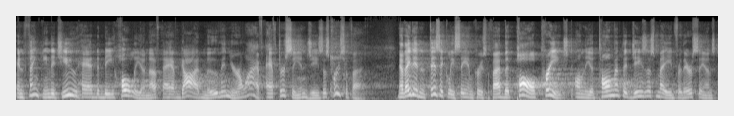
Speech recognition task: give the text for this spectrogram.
and thinking that you had to be holy enough to have God move in your life after seeing Jesus crucified? Now, they didn't physically see him crucified, but Paul preached on the atonement that Jesus made for their sins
